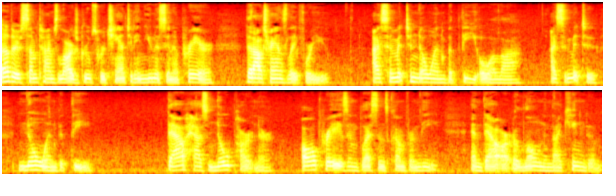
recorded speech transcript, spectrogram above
Others, sometimes large groups, were chanting in unison a prayer that I'll translate for you. I submit to no one but thee, O Allah. I submit to no one but thee. Thou hast no partner. All praise and blessings come from thee, and thou art alone in thy kingdom.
